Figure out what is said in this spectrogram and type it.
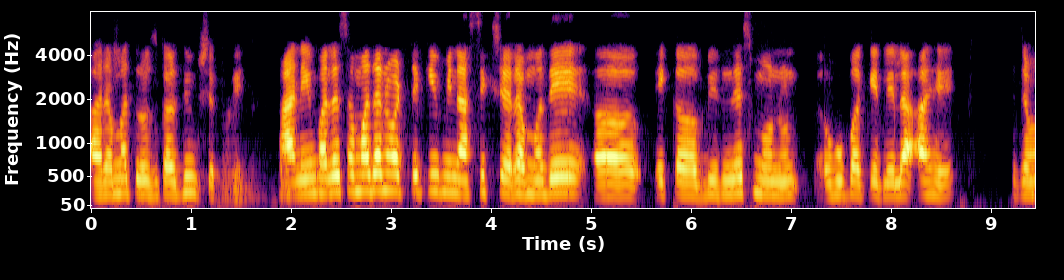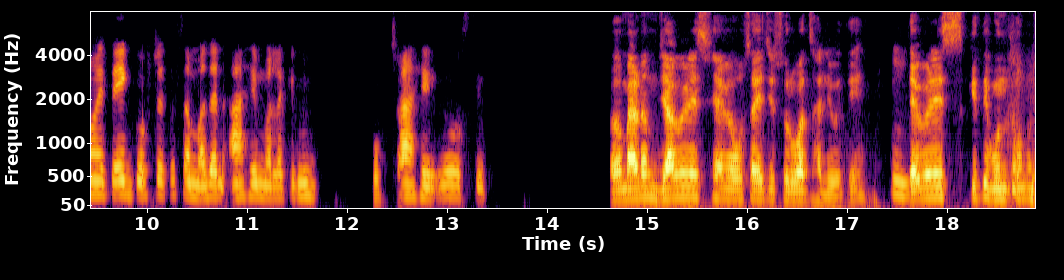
आरामात रोजगार देऊ शकते. आणि मला समाधान वाटतं की मी नाशिक शहरामध्ये एक बिझनेस म्हणून उभा केलेला आहे. त्याच्यामुळे ते एक गोष्टीचं समाधान आहे मला की मी खूप छान. आहे व्यवस्थित. अ, मॅडम ज्या वेळेस ह्या व्यवसायाची सुरुवात झाली होती. त्यावेळेस किती गुंतवणूक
